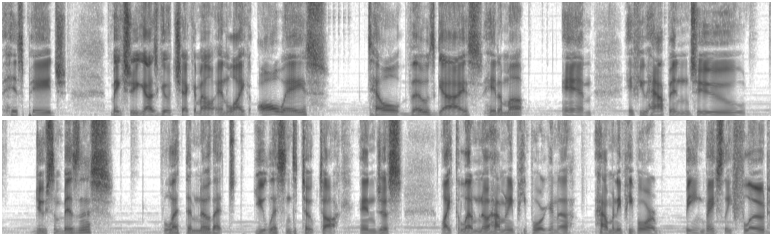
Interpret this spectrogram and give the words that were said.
his page. Make sure you guys go check him out. And like always, tell those guys, hit them up. And if you happen to do some business, let them know that you listen to TokeTok and just like to let them know how many people are gonna how many people are being basically flowed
